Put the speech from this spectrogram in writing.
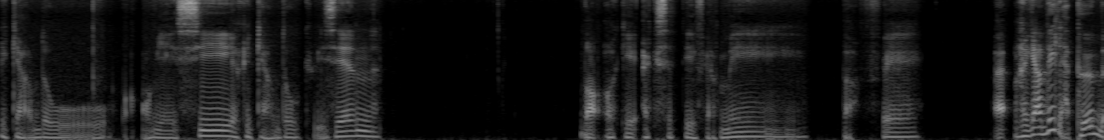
Ricardo, on vient ici, Ricardo cuisine. Bon, OK, accepter, fermer. Parfait. Euh, regardez la pub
